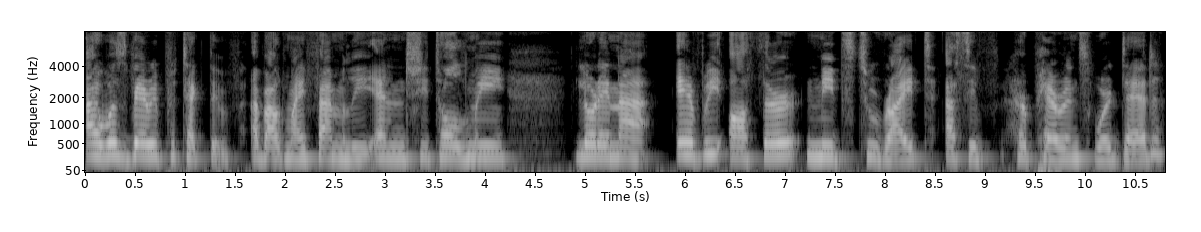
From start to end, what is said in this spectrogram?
I was very protective about my family. And she told me, Lorena, every author needs to write as if her parents were dead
